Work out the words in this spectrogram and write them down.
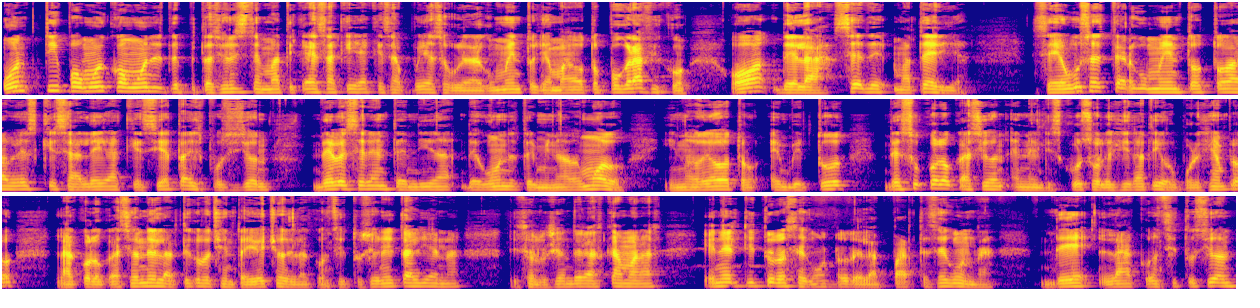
Un tipo muy común de interpretación sistemática es aquella que se apoya sobre el argumento llamado topográfico o de la sede materia. Se usa este argumento toda vez que se alega que cierta disposición debe ser entendida de un determinado modo y no de otro, en virtud de su colocación en el discurso legislativo. Por ejemplo, la colocación del artículo 88 de la Constitución italiana, disolución de las cámaras, en el título segundo de la parte segunda de la Constitución,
